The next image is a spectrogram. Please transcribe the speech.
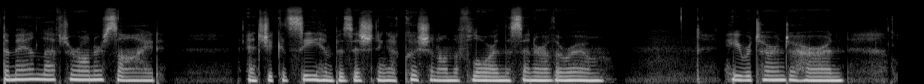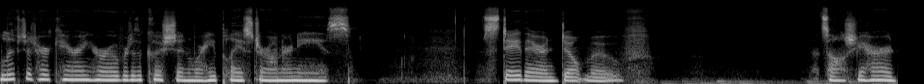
The man left her on her side, and she could see him positioning a cushion on the floor in the center of the room. He returned to her and lifted her, carrying her over to the cushion where he placed her on her knees. Stay there and don't move. That's all she heard.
